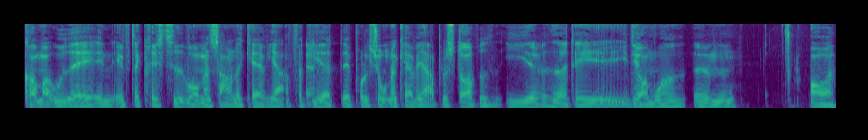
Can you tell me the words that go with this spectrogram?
kommer ud af en efterkrigstid, hvor man savnede kaviar, fordi ja. At øh, produktionen af kaviar blev stoppet i, øh, hvad hedder det, i det område. Øhm, og,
